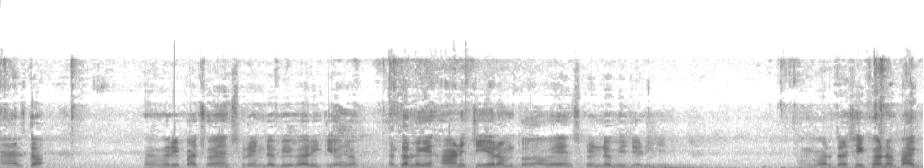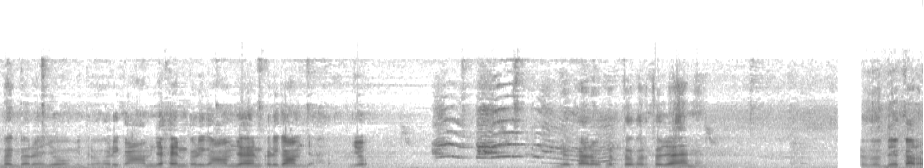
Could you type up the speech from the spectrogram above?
હાલ તો. વરી પાછો એન્સપ્રિન ડબ્બી વારી ગયો જો. અત્યારે હાણ ચીએ રમતો હવે એન્સપ્રિન ડબ્બી ચડી ગઈ. વળતા શીખો ને ભાગ ભાગ કરે. જો મિત્રો ઘડીક આમ જાય ને, ઘડીક આમ જાય ને, ઘડીક આમ જાય જો. દેકારો કરતો કરતો જાય ને. તો દેકારો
